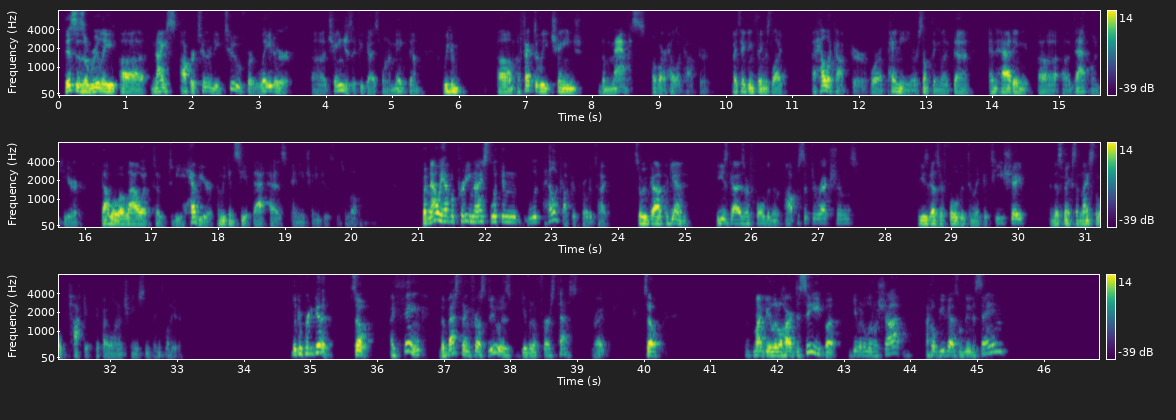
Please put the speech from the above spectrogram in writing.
This is a really uh, nice opportunity too for later uh, changes if you guys want to make them. We can um, effectively change the mass of our helicopter by taking things like a helicopter or a penny or something like that and adding uh, uh, that on here that will allow it to, to be heavier and we can see if that has any changes as well. But now we have a pretty nice looking helicopter prototype. So we've got, again, these guys are folded in opposite directions. These guys are folded to make a T shape, and this makes a nice little pocket if I want to change some things later. Looking pretty good. So I think the best thing for us to do is give it a first test, right? So it might be a little hard to see, but give it a little shot. I hope you guys will do the same.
